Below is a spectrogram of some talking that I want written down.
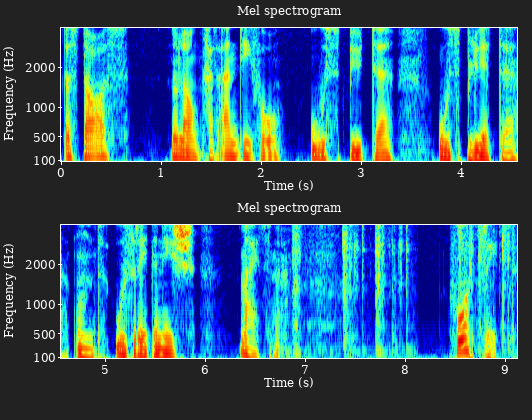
Dass das noch lange kein Ende von Ausbüten, Ausblüten und Ausreden ist, weiss man. Vortritt.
